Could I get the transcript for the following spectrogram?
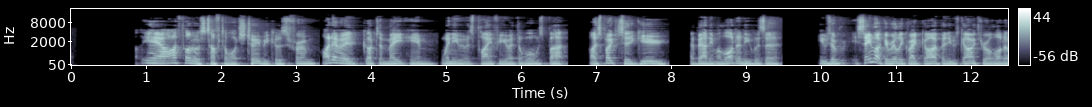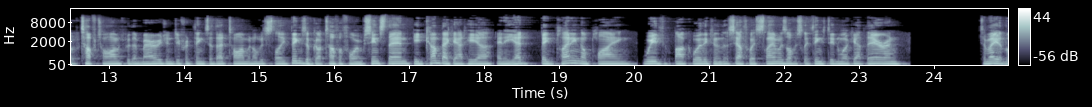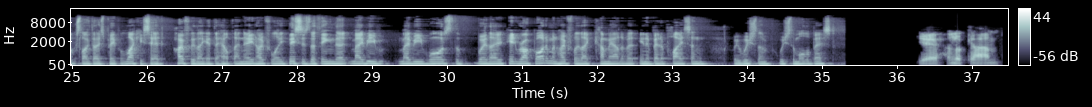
Yeah, I thought it was tough to watch too because from I never got to meet him when he was playing for you at the Wolves, but I spoke to you about him a lot, and he was a he was a he seemed like a really great guy, but he was going through a lot of tough times with a marriage and different things at that time. And obviously, things have got tougher for him since then. He'd come back out here, and he had been planning on playing with Mark Worthington at the Southwest Slammers. Obviously, things didn't work out there, and to me, it looks like those people, like you said, hopefully they get the help they need. Hopefully, this is the thing that maybe maybe was the where they hit rock bottom, and hopefully they come out of it in a better place. And we wish them wish them all the best. Yeah, and look, um,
